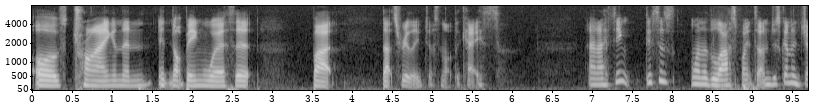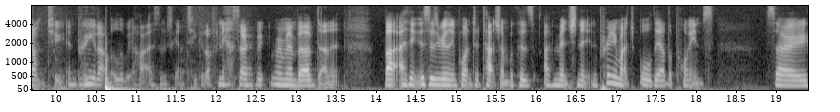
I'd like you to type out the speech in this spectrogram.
of trying and then it not being worth it. But that's really just not the case. And I think this is one of the last points that I'm just going to jump to and bring it up a little bit higher. So I'm just going to tick it off now so I remember I've done it. But I think this is really important to touch on because I've mentioned it in pretty much all the other points. So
